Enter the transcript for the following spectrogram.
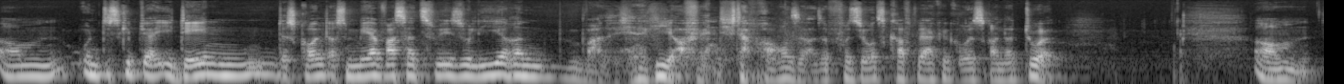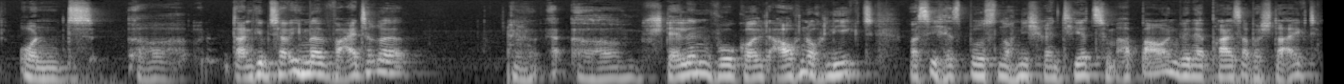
Ähm, und es gibt ja Ideen, das Gold aus dem Meerwasser zu isolieren. Wahnsinnig energieaufwendig. Da brauchen sie also Fusionskraftwerke größerer Natur. Ähm, und äh, dann gibt es ja immer weitere äh, Stellen, wo Gold auch noch liegt, was sich jetzt bloß noch nicht rentiert zum Abbauen. Wenn der Preis aber steigt,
